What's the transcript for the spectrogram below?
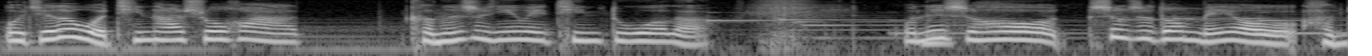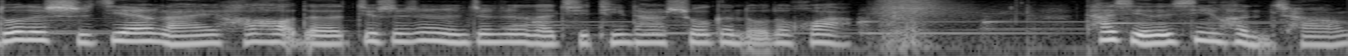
我觉得我听她说话，可能是因为听多了。我那时候甚至都没有很多的时间来好好的，就是认认真真的去听他说更多的话。他写的信很长，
